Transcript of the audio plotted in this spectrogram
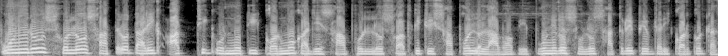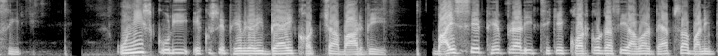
পনেরো, ষোলো, সতেরো তারিখ আর্থিক উন্নতি, কর্মকাজে সাফল্য সব কিছুই সাফল্য লাভ হবে। পনেরো, ষোলো, সতেরোই ফেব্রুয়ারি কর্কট রাশির উনিশ, কুড়ি, একুশে ফেব্রুয়ারি ব্যয় খরচা বাড়বে। বাইশে ফেব্রুয়ারি থেকে কর্কট রাশি আবার ব্যবসা, বাণিজ্য,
